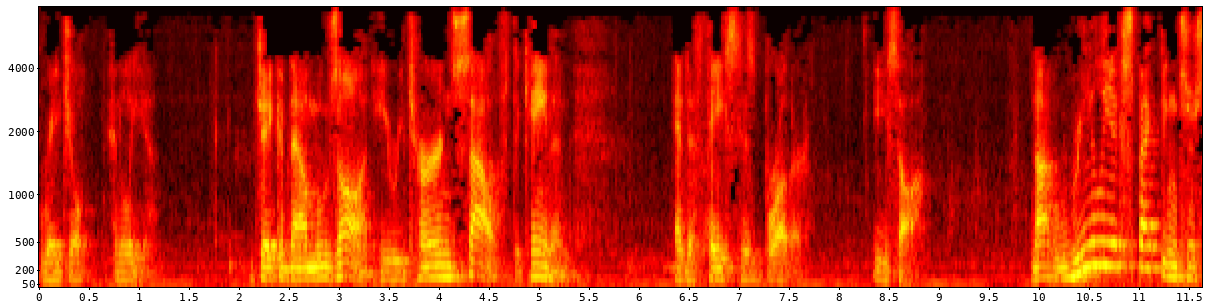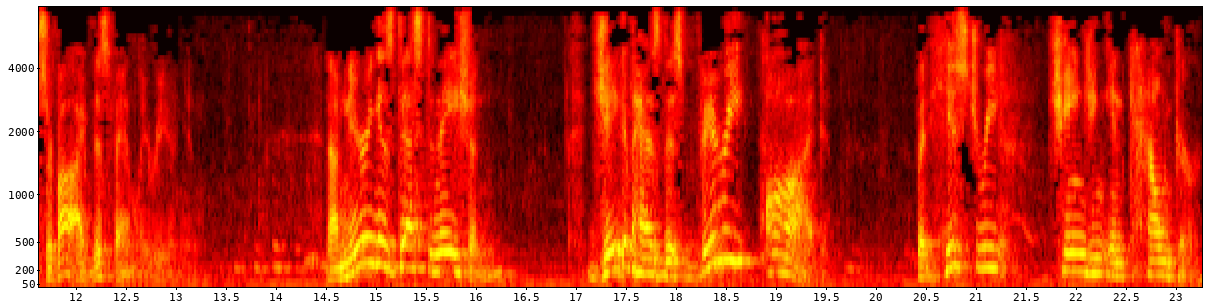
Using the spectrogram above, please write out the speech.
Rachel and Leah. Jacob now moves on. He returns south to Canaan and to face his brother, Esau. Not really expecting to survive this family reunion. Now, nearing his destination, Jacob has this very odd but history changing encounter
